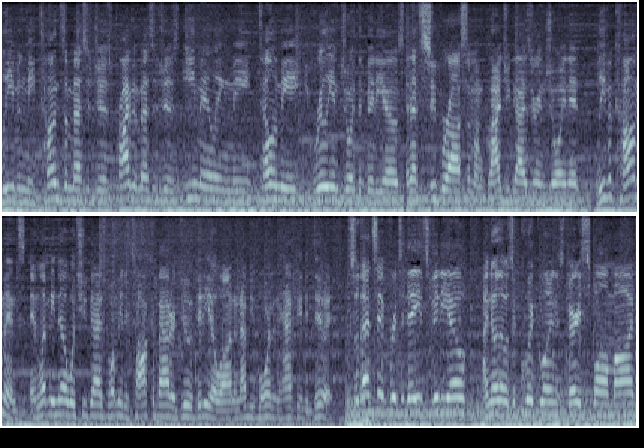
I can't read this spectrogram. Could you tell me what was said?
leaving me tons of messages, private messages, emailing me, telling me you really enjoyed the videos, and that's super awesome. I'm glad you guys are enjoying it. Leave a comment and let me know what you guys want me to talk about or do a video on, and I'd be more than happy to do it. So that's it for today's video. I know that was a quick one, it's a very small mod,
